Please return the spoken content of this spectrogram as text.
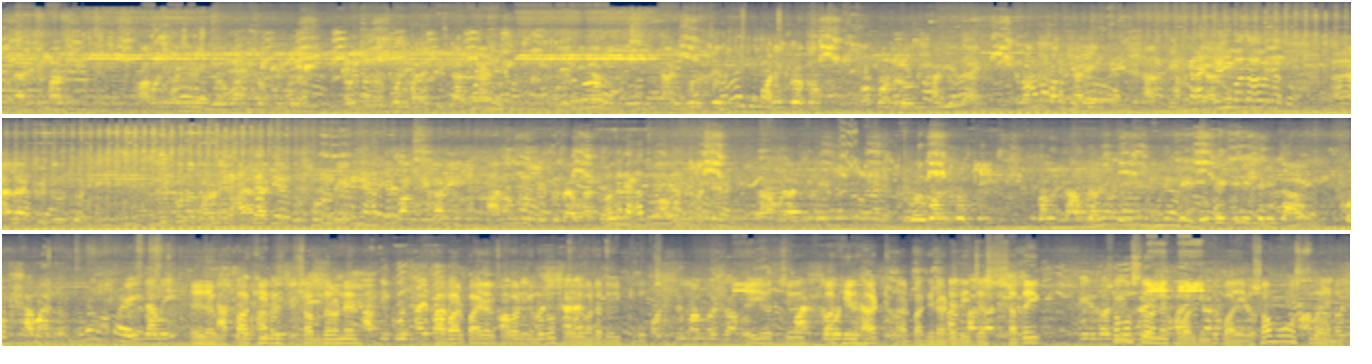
এনার্জি পাবে আবনি বাজারের যৌবন শক্তিতে প্রচুর অনেক রকম গোপন রোগ সারিয়ে দেয় এবং সংসারে শান্তি ফিরে আসে অ্যালার্জি দূর করতে যে কোনো ধরনের অ্যালার্জি এবং সেখানে আনন্দ পেতে ব্যবহার করতে আবনি বাজার রামরাজকে শক্তি এবং এই খুব সামান্য। দামে পাখির সব ধরনের খাবার পায়রার খাবার কিন্তু সারা এই বিক্রি হচ্ছে। এই হচ্ছে পাখির হাট আর পাখির হাটের এই জাস্ট সাথেই সমস্ত ধরনের খাবার কিন্তু পাওয়া যাবে, সমস্ত ধরনের।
